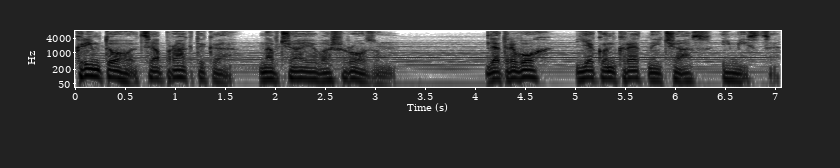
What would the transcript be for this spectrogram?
Крім того, ця практика навчає ваш розум. Для тривог є конкретний час і місце.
